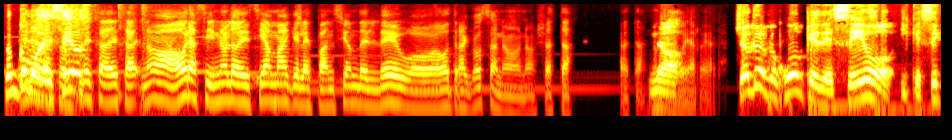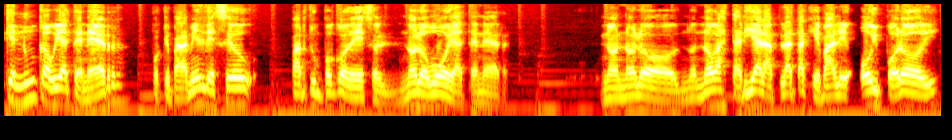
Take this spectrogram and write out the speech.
Son como deseos. de No, ahora sí no lo decía más que la expansión del Dev o otra cosa, no, no, ya está. Ya está. No. lo voy a regalar. Yo creo que un juego que deseo y que sé que nunca voy a tener, porque para mí el deseo parte un poco de eso, el no lo voy a tener. No, no, lo, no, no gastaría la plata que vale hoy por hoy,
